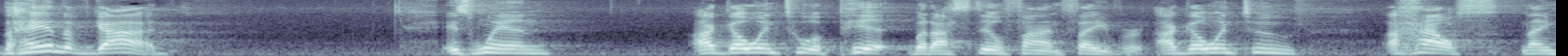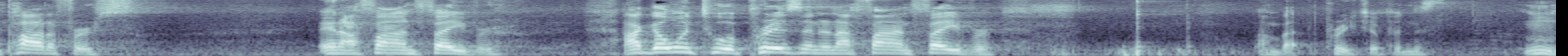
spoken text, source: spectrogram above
The hand of God is when I go into a pit, but I still find favor. I go into a house named Potiphar's and I find favor. I go into a prison and I find favor. I'm about to preach up in this. Mm.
